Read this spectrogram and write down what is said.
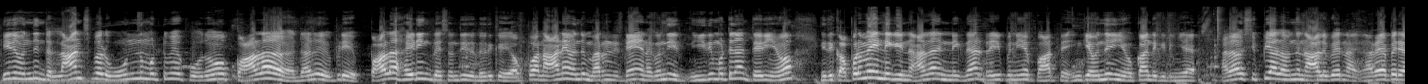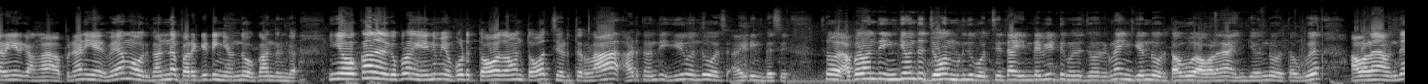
இது வந்து இந்த லான்ச் பால் ஒன்று மட்டுமே போதும். பல அதாவது இப்படி பல ஹைடிங் பிளேஸ் வந்து இதில் இருக்குது அப்போ நானே வந்து மறந்துட்டேன். எனக்கு வந்து இது- மட்டும் தான் தெரியும். இதுக்கப்புறமே இன்றைக்கி நான் தான் இன்றைக்கி தான் ட்ரை பண்ணியே பார்த்தேன். இங்கே வந்து நீங்கள் உட்காந்துக்கிட்டீங்க அதாவது சிப்பியாவில் வந்து நாலு பேர் ந- பேர் இறங்கியிருக்காங்க. அப்படின்னா நீங்கள் வேகமாக ஒரு கன்னை பறக்கிட்டு இங்கே வந்து உட்காந்துருங்க இங்கே உட்காந்ததுக்கப்புறம் எனிமையை போட்டு தோதம் துவச்சி எடுத்துடலாம். அடுத்து வந்து இது வந்து ஒரு ஹைடிங் பிளேஸ் ஸோ அப்புறம் வந்து இங்கே வந்து ஜோன் முடிஞ்சு போச்சுட்டா இந்த வீட்டுக்கு வந்து ஜோன் இருக்குன்னா இங்கேருந்து ஒரு தவு அவ்வளோதான் இங்கேருந்து ஒரு தவு அவ்வளோதான் வந்து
